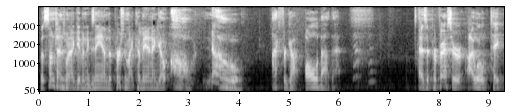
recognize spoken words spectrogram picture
But sometimes when I give an exam, the person might come in and go, Oh, no, I forgot all about that as a professor, I will take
